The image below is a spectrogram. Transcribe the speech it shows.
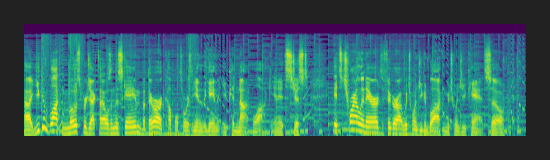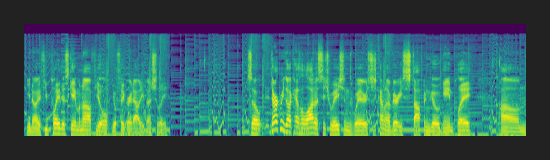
Uh, you can block most projectiles in this game, but there are a couple towards the end of the game that you cannot block, and it's just it's trial and error to figure out which ones you can block and which ones you can't. So, you know, if you play this game enough, you'll you'll figure it out eventually. So, Darkwing Duck has a lot of situations where it's just kind of a very stop-and-go gameplay, um,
